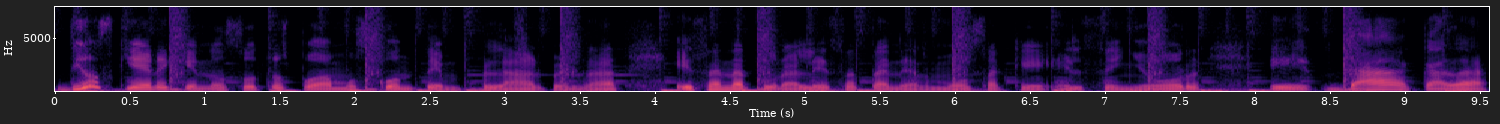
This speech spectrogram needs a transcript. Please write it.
Dios quiere que nosotros podamos contemplar, ¿verdad? Esa naturaleza tan hermosa que el Señor eh, da cada,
